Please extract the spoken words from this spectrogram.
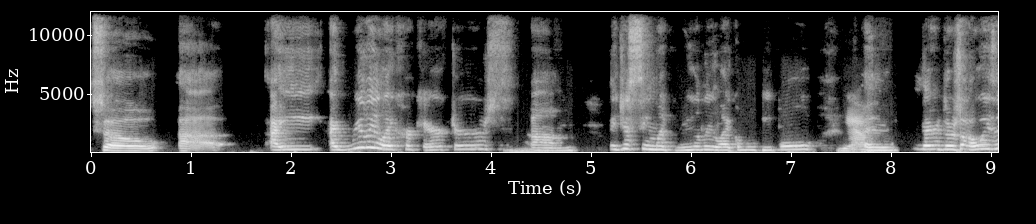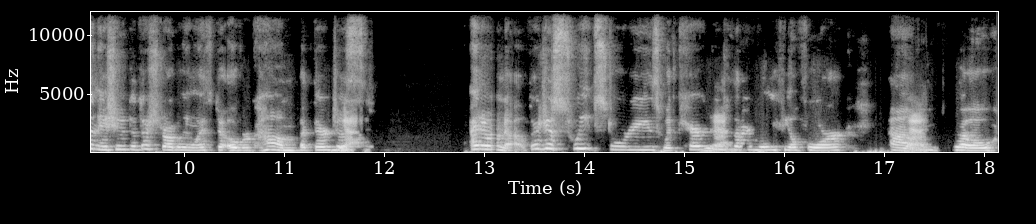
so uh, I I really like her characters. Mhm. Um, they just seem like really likable people, Yeah. and there there's always an issue that they're struggling with to overcome, but they're just Yeah. I don't know. They're just sweet stories with characters Yeah. that I really feel for. Um, Yeah. So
